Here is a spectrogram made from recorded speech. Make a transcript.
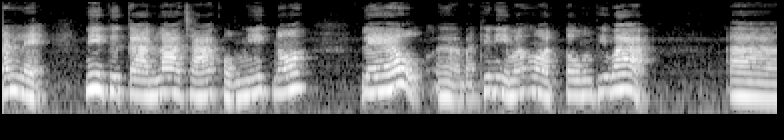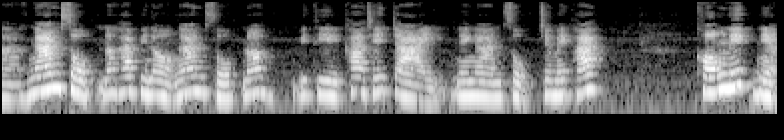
นั่นแหละ นี่คือการล่าช้าของนิกเนาะ แล้วบัดที่นี่มาหอดตรงที่ว่าางานศพนะคะพี่น้องงานศพเนาะวิธีค่าใช้จ่ายในงานศพใช่ไหมคะของนิกเนี่ย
